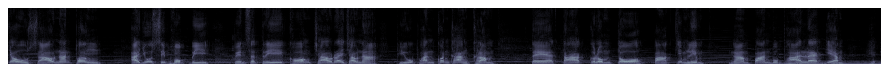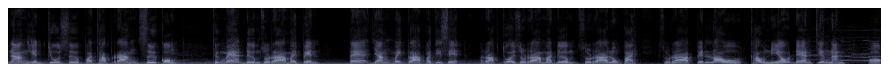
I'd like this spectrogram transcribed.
เจ้าสาวนั้นเพิ่ง อายุ 16 ปี เป็นสตรีของชาวไร่ชาวนา ผิวพรรณค่อนข้างคล้ำแต่ตากลมโตปากจิ้มลิม งามปานบุผาแลกแยม นางเห็นจูซื้อประทับร่างซื้อกง ถึงแม้ดื่มสุราไม่เป็น แต่ยังไม่กล้าปฏิเสธ รับถ้วยสุรามาดื่มสุราลงไป สุราเป็นเหล้าข้าวเหนียวแดนเจียงหนัน ออก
